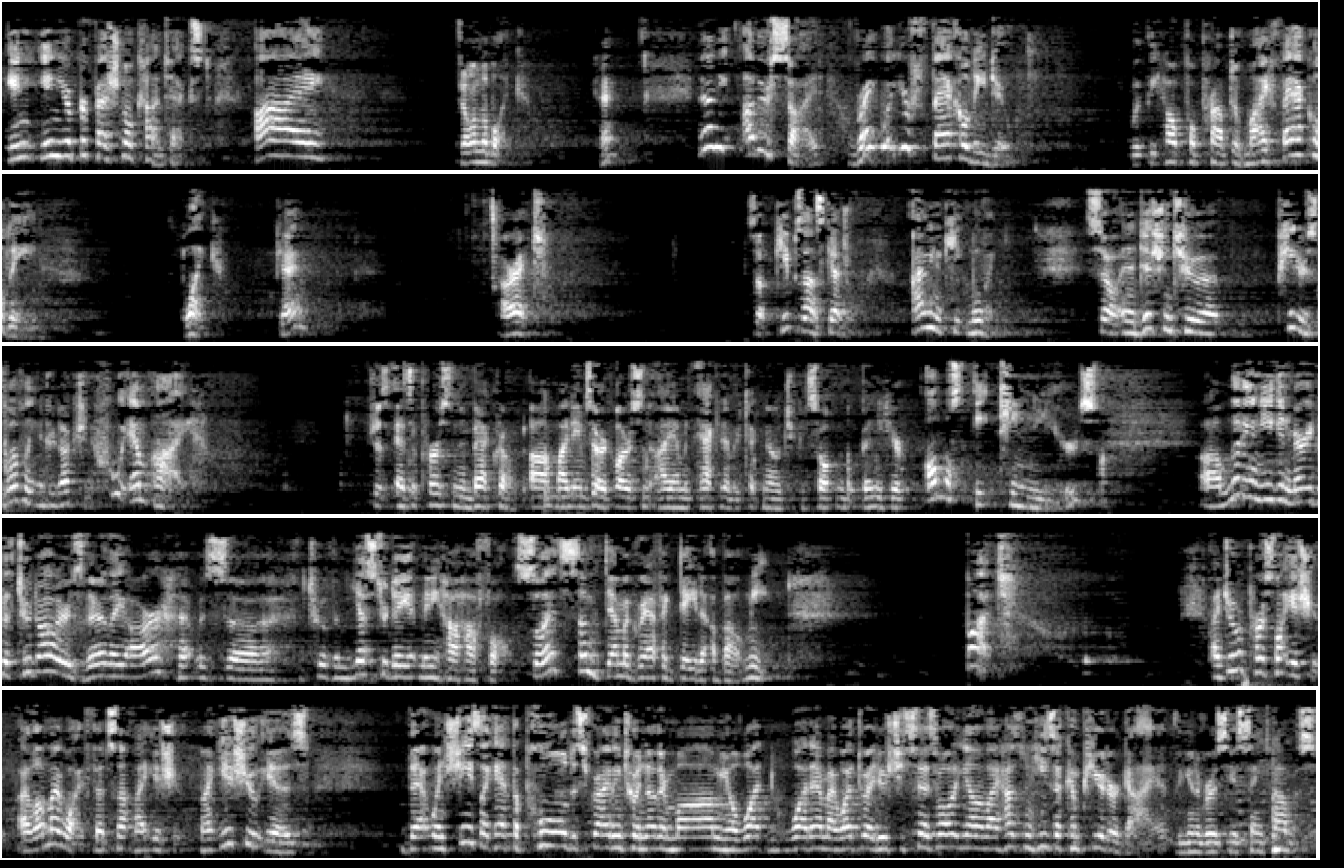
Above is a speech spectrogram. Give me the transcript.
In, in your professional context. I fill in the blank. Okay? And on the other side, write what your faculty do. With the helpful prompt of my faculty, blank. Okay? Alright. So keep us on schedule. I'm going to keep moving. So in addition to uh, Peter's lovely introduction, who am I? Just as a person and background. Uh, my name is Eric Larson. I am an academic technology consultant. I've been here almost 18 years. Um, living in Eagan, married with two daughters. There they are. That was uh, two of them yesterday at Minnehaha Falls. So that's some demographic data about me. But I do have a personal issue. I love my wife. That's not my issue. My issue is that when she's like at the pool describing to another mom, you know, what, what am I, what do I do? She says, well, you know, my husband, he's a computer guy at the University of St. Thomas.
